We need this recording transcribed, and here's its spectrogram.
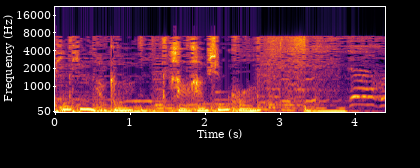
听听老歌，好好生活。学会，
